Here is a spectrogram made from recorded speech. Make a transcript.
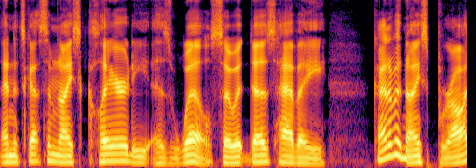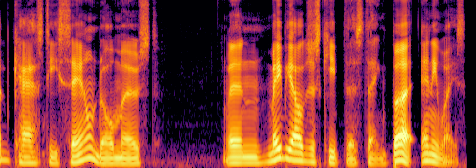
and it's got some nice clarity as well. So it does have a kind of a nice broadcasty sound almost. And maybe I'll just keep this thing. But anyways,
